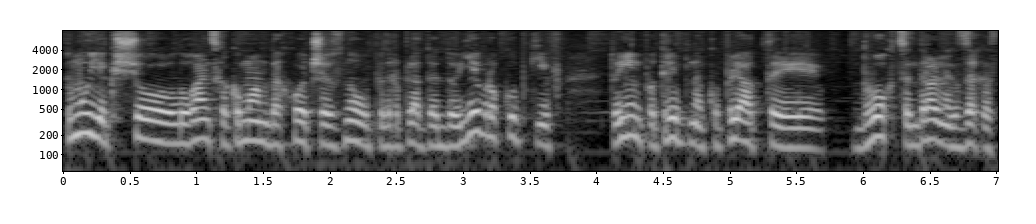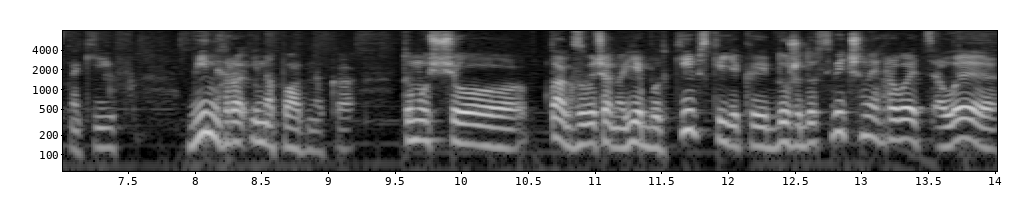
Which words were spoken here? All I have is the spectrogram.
Тому, якщо луганська команда хоче знову потрапляти до Єврокубків, то їм потрібно купляти двох центральних захисників, Вінгра і нападника. Тому що, так, звичайно, є Будківський, який дуже досвідчений гравець, але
